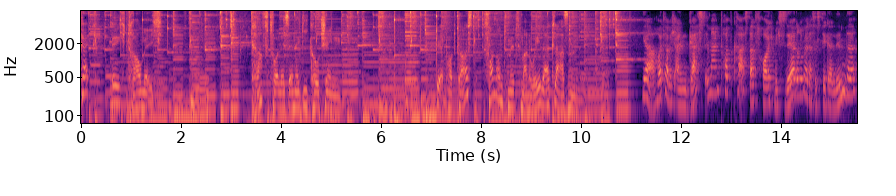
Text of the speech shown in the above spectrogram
Keck, ich trau mich. Kraftvolles Energiecoaching. Der Podcast von und mit Manuela Klasen. Ja, heute habe ich einen Gast in meinem Podcast. Da freue ich mich sehr drüber. Das ist die Galinde.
